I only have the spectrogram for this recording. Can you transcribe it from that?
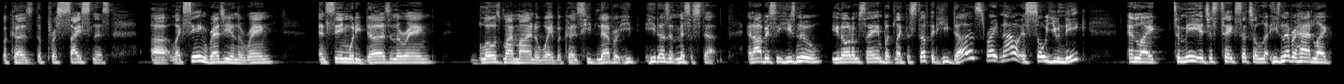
because the preciseness, uh, like seeing Reggie in the ring and seeing what he does in the ring blows my mind away because he never he he doesn't miss a step. And obviously he's new, you know what I'm saying? But like the stuff that he does right now is so unique and like to me it just takes such a le- he's never had like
